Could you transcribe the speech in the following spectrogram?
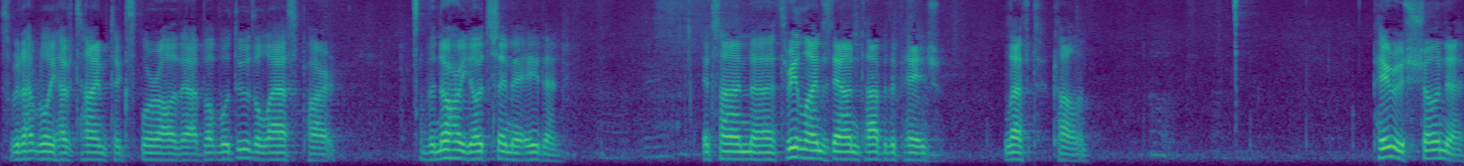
So we don't really have time to explore all of that, but we'll do the last part. The Nohar Yotze Eden. It's on uh, three lines down, top of the page, left column. Perush Shona.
